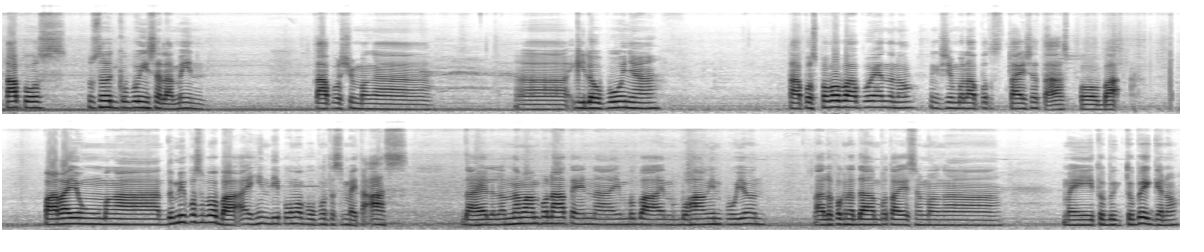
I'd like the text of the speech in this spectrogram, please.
Tapos susunod ko po yung salamin. Tapos yung mga ah, ilaw po niya. Tapos pababa po yan ano? Nagsimula po tayo sa taas pababa. Para yung mga dumi po sa baba ay hindi po mapupunta sa may taas dahil alam naman po natin na yung baba ay mabuhangin po yun. Lalo pag nadaan po tayo sa mga may tubig-tubig, ano?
